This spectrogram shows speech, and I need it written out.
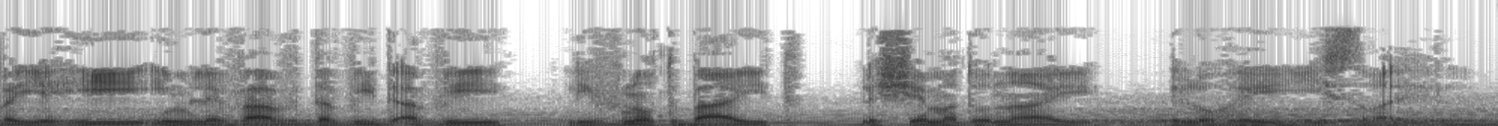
ויהי עם לבב דוד אבי לבנות בית לשם אדוני אלוהי ישראל.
